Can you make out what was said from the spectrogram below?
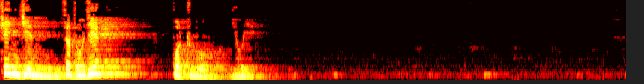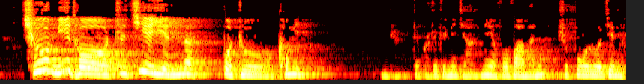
心经则途经，不着有也。求弥陀之戒引呢，不着空也。你看，这不是跟你讲念佛法门是般若净土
